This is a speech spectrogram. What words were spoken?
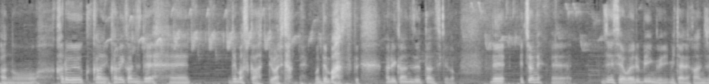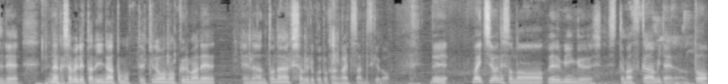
あのー、軽く軽い感じで、え、出ますか?」って言われたんで「まあ、出ます」って軽い感じで言ったんですけどで一応ね、え、人生をウェルビーイングにみたいな感じでなんか喋れたらいいなと思って昨日の車で、え、なんとなく喋ることを考えてたんですけどで、まあ、一応ねそのウェルビーイング知ってますかみたいなのと、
